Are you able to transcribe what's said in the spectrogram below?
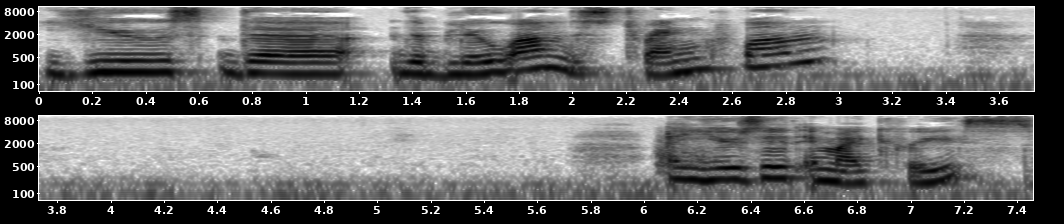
use the, the blue one, the strength one. And use it in my crease.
